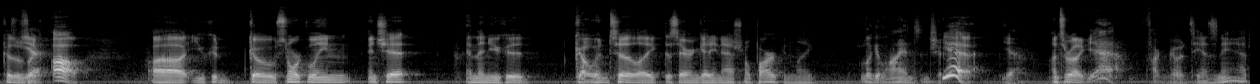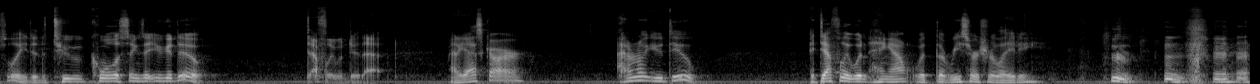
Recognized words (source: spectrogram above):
because it was Yeah. like, oh, uh, you could go snorkeling and shit, and then you could go into like the Serengeti National Park and like, Look at lions and shit. yeah. Yeah. And so we're like, yeah, fucking go to Tanzania. Absolutely. You did the two coolest things that you could do. Definitely would do that. Madagascar, I don't know what you do. I definitely wouldn't hang out with the researcher lady. Hmm.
